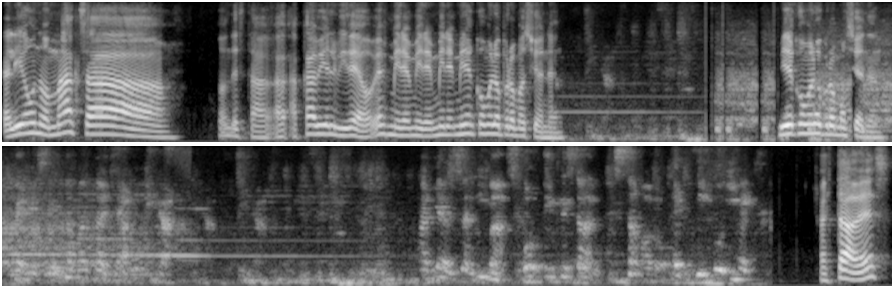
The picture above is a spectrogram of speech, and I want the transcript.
La Liga 1 Max ha... ¿Dónde está? Acá vi el video. ¿Ves? Miren, miren, miren, miren cómo lo promocionan. Miren cómo lo promocionan. Alianza Lima, Sporting Cristal, sábado, y Ahí está, ¿ves?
